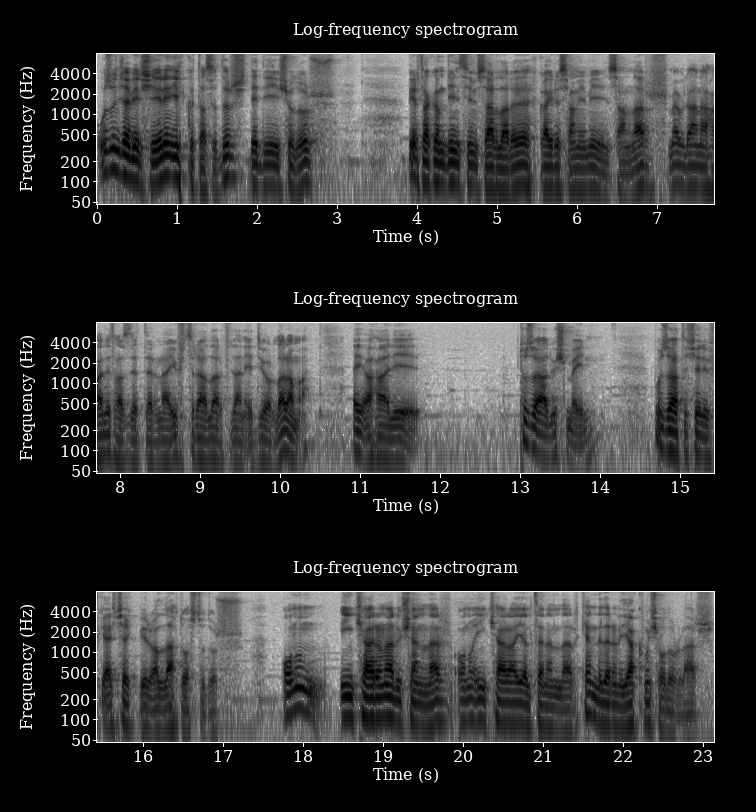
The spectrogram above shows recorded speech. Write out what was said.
Uzunca bir şiirin ilk kıtasıdır. Dediği şudur. Bir takım din simsarları, gayri samimi insanlar Mevlana Halid Hazretlerine iftiralar filan ediyorlar ama ey ahali tuzağa düşmeyin. Bu zat-ı şerif gerçek bir Allah dostudur onun inkarına düşenler, onu inkara yeltenenler kendilerini yakmış olurlar.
